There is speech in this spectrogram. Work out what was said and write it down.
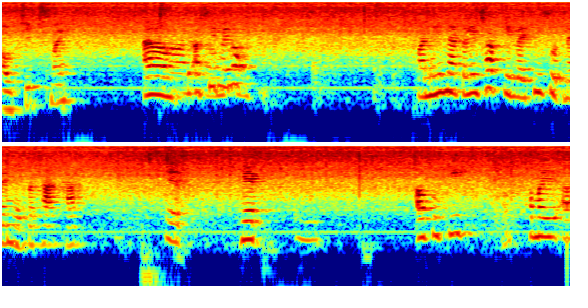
เอาชิปส์ไหมเอาเอาชิมไหมลูก วันนี้นาตาลีชอบกินอะไรที่สุดในหมูกระทะคะ Hed. เห็ดเอาซุกี้ทำไมไอ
